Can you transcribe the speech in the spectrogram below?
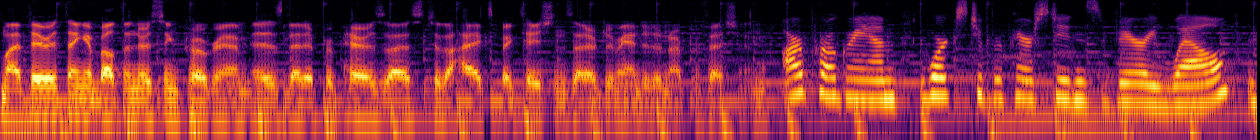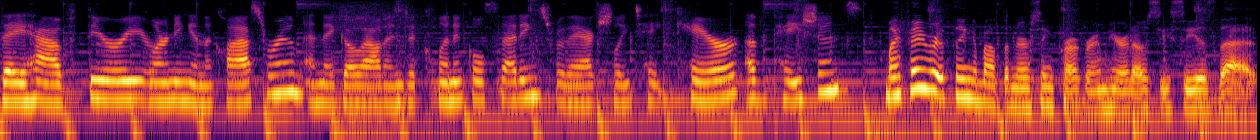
My favorite thing about the nursing program is that it prepares us to the high expectations that are demanded in our profession. Our program works to prepare students very well. They have theory learning in the classroom and they go out into clinical settings where they actually take care of patients. My favorite thing about the nursing program here at OCC is that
